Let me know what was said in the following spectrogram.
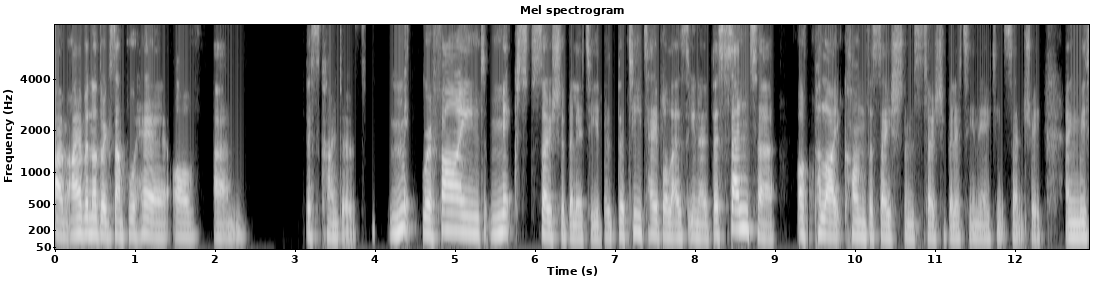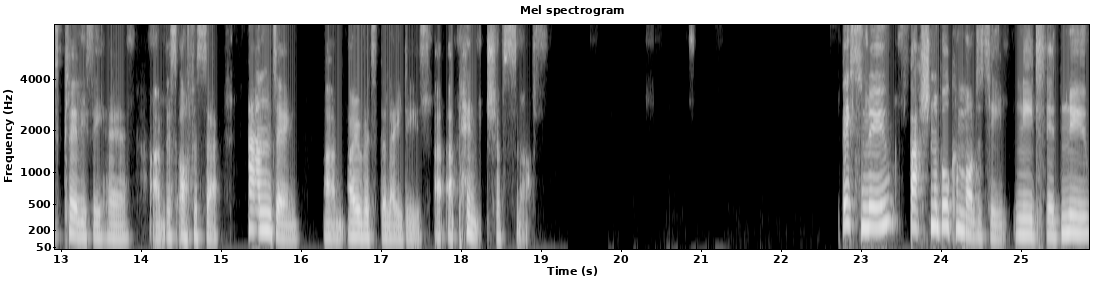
um, I have another example here of um, this kind of mi refined mixed sociability, the, the tea table as, you know, the center of polite conversation and sociability in the 18th century. And we clearly see here um, this officer handing um, over to the ladies a, a pinch of snuff. This new fashionable commodity needed new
